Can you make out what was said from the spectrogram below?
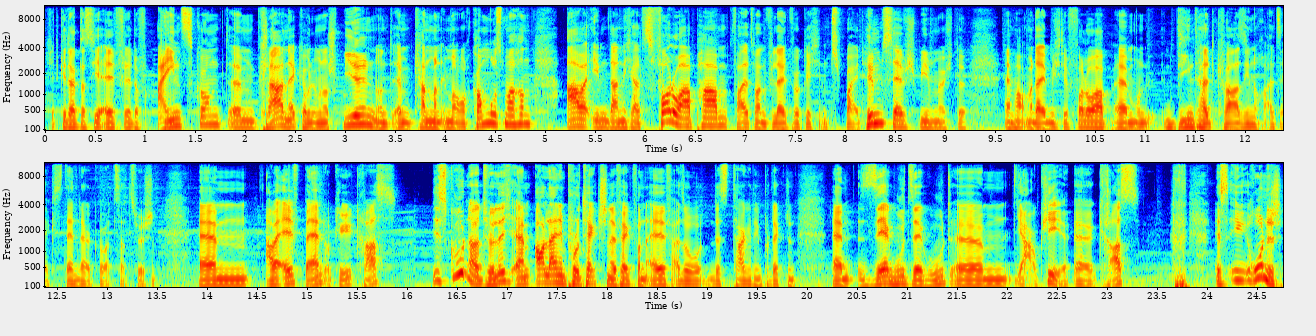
Ich hätte gedacht, dass hier 11 vielleicht auf 1 kommt. Ähm, klar, ne, kann man immer noch spielen und ähm, kann man immer noch Kombos machen, aber eben dann nicht als Follow-up haben, falls man vielleicht wirklich in Sprite himself spielen möchte, ähm, hat man da eben nicht den Follow-up ähm, und dient halt quasi noch als Extender kurz dazwischen. Ähm, aber 11 Band, okay, krass. Ist gut natürlich. Ähm, allein den Protection-Effekt von 11, also das Targeting Protection, ähm, sehr gut, sehr gut. Ähm, ja, okay, äh, krass. Ist ironisch.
